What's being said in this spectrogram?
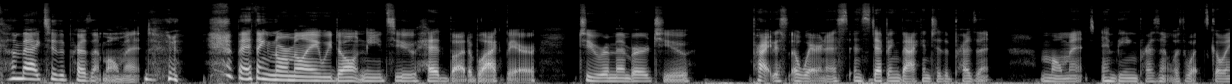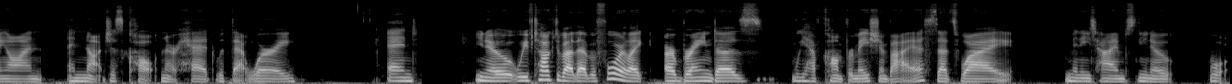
come back to the present moment. but I think normally we don't need to headbutt a black bear to remember to practice awareness and stepping back into the present moment and being present with what's going on and not just caught in our head with that worry. And, you know, we've talked about that before. Like our brain does, we have confirmation bias. That's why many times, you know, well,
